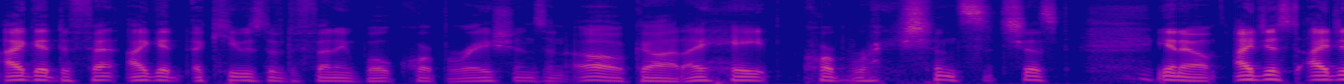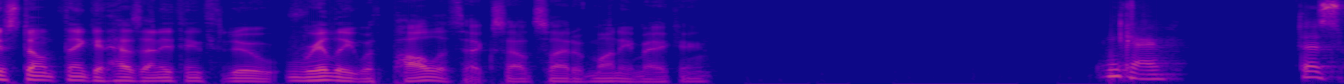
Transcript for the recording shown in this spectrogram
I get defen- I get accused of defending woke corporations and oh god, I hate corporations. It's just, you know, I just I just don't think it has anything to do really with politics outside of money making. Okay. That's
